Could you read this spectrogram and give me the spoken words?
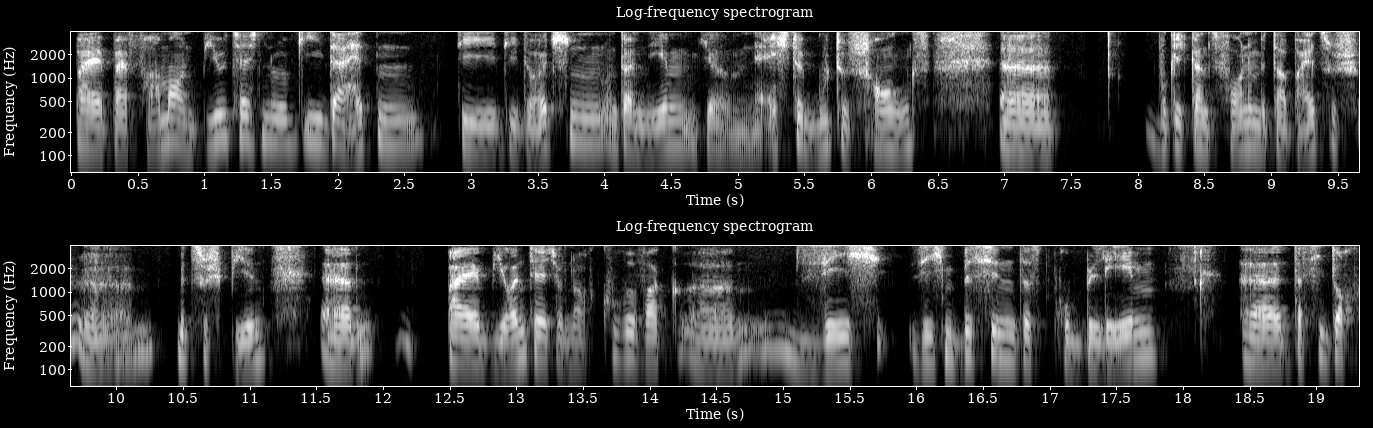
bei, bei Pharma und Biotechnologie, da hätten die, die deutschen Unternehmen hier eine echte gute Chance, äh, wirklich ganz vorne mit dabei zu, äh, mitzuspielen. Ähm, bei Biontech und auch CureVac äh, sehe ich, sehe ich ein bisschen das Problem, dass sie doch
